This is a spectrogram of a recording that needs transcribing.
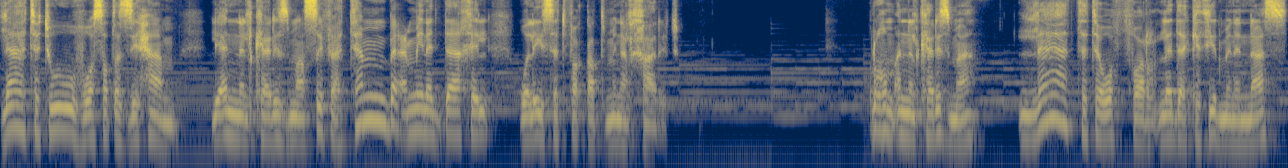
لا تتوه وسط الزحام لأن الكاريزما صفة تنبع من الداخل وليست فقط من الخارج. رغم أن الكاريزما لا تتوفر لدى كثير من الناس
